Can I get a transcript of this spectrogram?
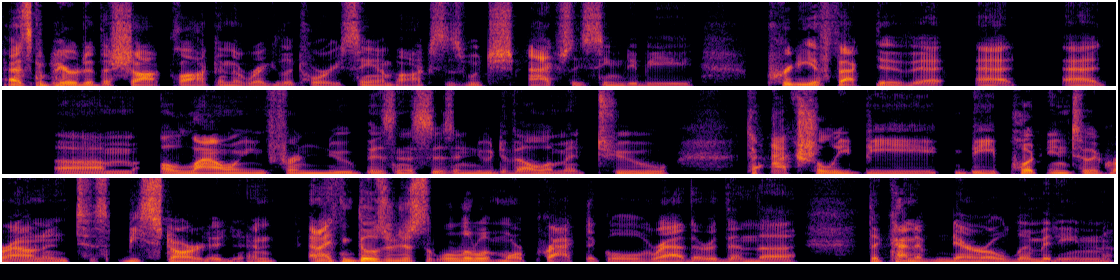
as compared to the shot clock and the regulatory sandboxes which actually seem to be pretty effective at at at um, allowing for new businesses and new development to to actually be be put into the ground and to be started. And and I think those are just a little bit more practical rather than the the kind of narrow limiting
